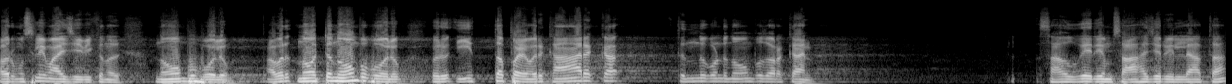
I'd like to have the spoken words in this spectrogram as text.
അവർ മുസ്ലിമായി ജീവിക്കുന്നത്. നോമ്പ് പോലും അവർ നോറ്റ നോമ്പ് പോലും ഒരു ഈത്തപ്പഴം ഒരു കാരക്ക തിന്നുകൊണ്ട് നോമ്പ് തുറക്കാൻ സൗകര്യം സാഹചര്യം ഇല്ലാത്ത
